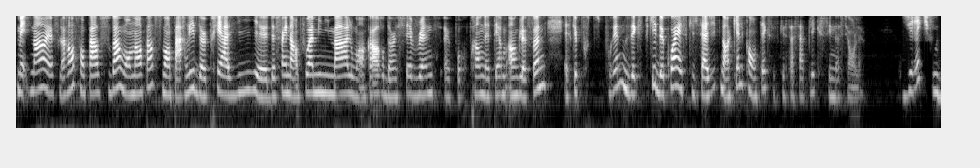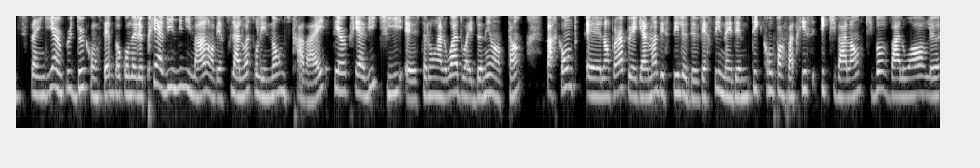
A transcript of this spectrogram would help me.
Maintenant, euh, Florence, on parle souvent ou on entend souvent parler d'un préavis euh, de fin d'emploi minimal ou encore d'un severance euh, pour prendre le terme anglophone. Est-ce que tu pourrais nous expliquer de quoi est-ce qu'il s'agit et dans quel contexte est-ce que ça s'applique ces notions-là? Je dirais qu'il faut distinguer un peu deux concepts. Donc, on a le préavis minimal en vertu de la loi sur les normes du travail. C'est un préavis qui, euh, selon la loi, doit être donné en temps. Par contre, euh, l'employeur peut également décider de verser une indemnité compensatrice équivalente qui va valoir le,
